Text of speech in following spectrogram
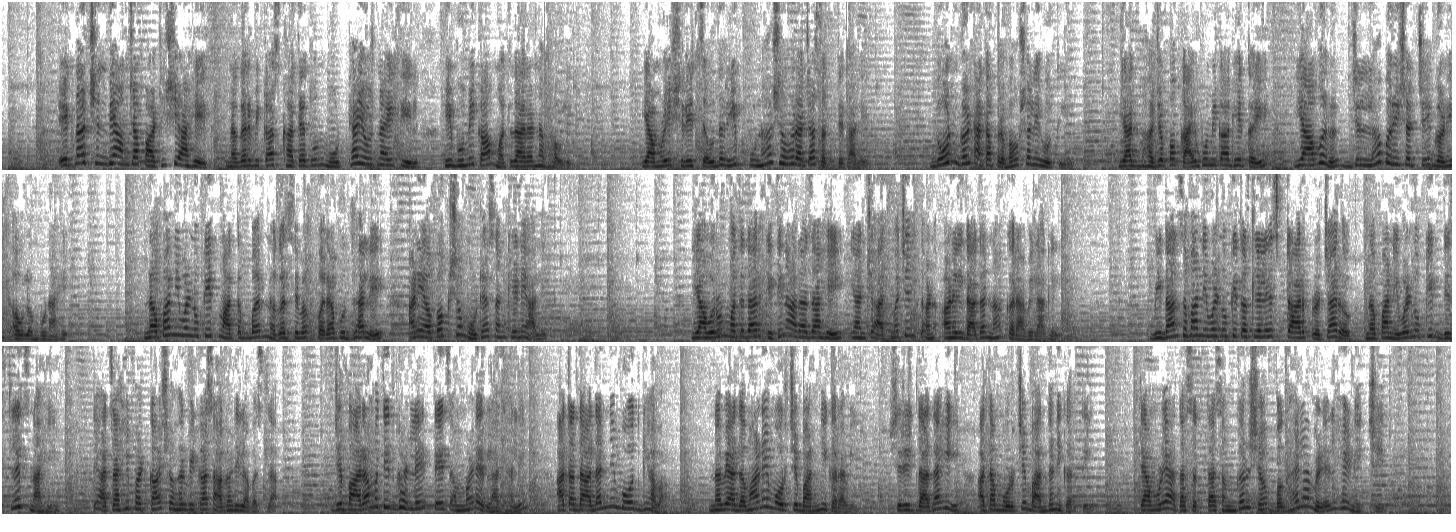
एकनाथ शिंदे आमच्या पाठीशी आहेत. नगर विकास खात्यातून मोठ्या योजना येतील ही भूमिका मतदारांना भावली. यामुळे श्री चौधरी पुन्हा शहराच्या सत्तेत आले. दोन गट आता प्रभावशाली होतील. यात भाजप काय भूमिका घेतय यावर जिल्हा परिषदचे गणित अवलंबून आहे. नपा निवडणुकीत मातब्बर नगरसेवक पराभूत झाले आणि अपक्ष मोठ्या संख्येने आलेत. यावरून मतदार किती नाराज आहे यांचे आत्मचिंतन अनिल दादांना करावे लागेल. विधानसभा निवडणुकीत असलेले स्टार प्रचारक नपा निवडणुकीत दिसलेच नाही त्याचाही फटका शहर विकास आघाडीला बसला. जे बारामतीत घडले तेच अंबळनेरला झाले. आता दादांनी बोध घ्यावा. नव्या दमाने मोर्चे बांधणी करावी. शिरीष दादाही आता मोर्चे बांधणी करतील. त्यामुळे आता सत्ता संघर्ष बघायला मिळेल हे निश्चित.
